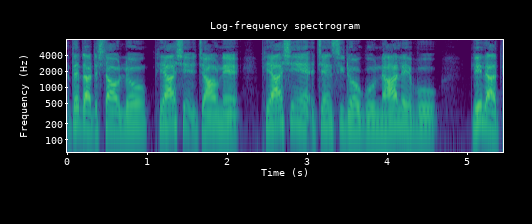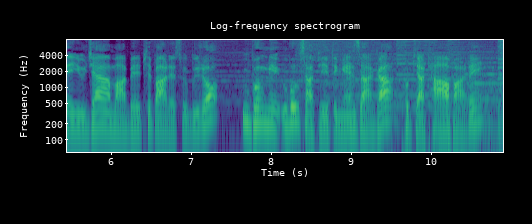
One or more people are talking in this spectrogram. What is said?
အသက်တာတစ်လျှောက်လုံးဖះရှင်အကြောင်းနဲ့ဖះရှင်ရဲ့အကြံစီတော်ကိုနားလည်ဖို့လေ့လာသင်ယူကြရမှာပဲဖြစ်ပါတယ်ဆိုပြီးတော့ဥပုံနဲ့ဥပု္ပ္ပစာပြေသင်ငန်းစာကဖော်ပြထားပါတယ်။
